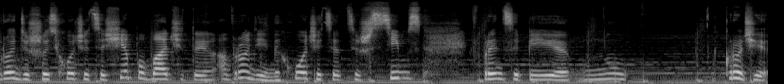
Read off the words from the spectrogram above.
вроді щось хочеться ще побачити, а вроді і не хочеться. Це ж Sims. В принципі, ну. Коротше,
